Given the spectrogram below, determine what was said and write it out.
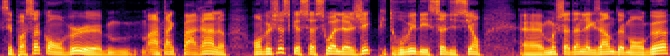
C'est pas ça qu'on veut euh, en tant que parent. Là. On veut juste que ce soit logique puis trouver des solutions. Euh, moi, je te donne l'exemple de mon gars.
